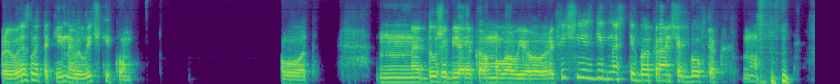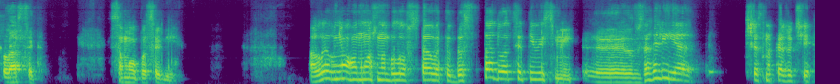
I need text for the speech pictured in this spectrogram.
привезли такий невеличкий комп. От. Не дуже б я рекламував його графічні здібності, бо екранчик був так, ну, класик само по собі. Але в нього можна було вставити до 128. Е, взагалі, я, чесно кажучи,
